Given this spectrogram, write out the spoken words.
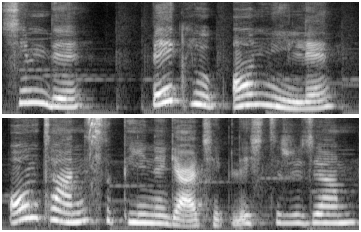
Şimdi Back loop only ile 10 tane sık iğne gerçekleştireceğim.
